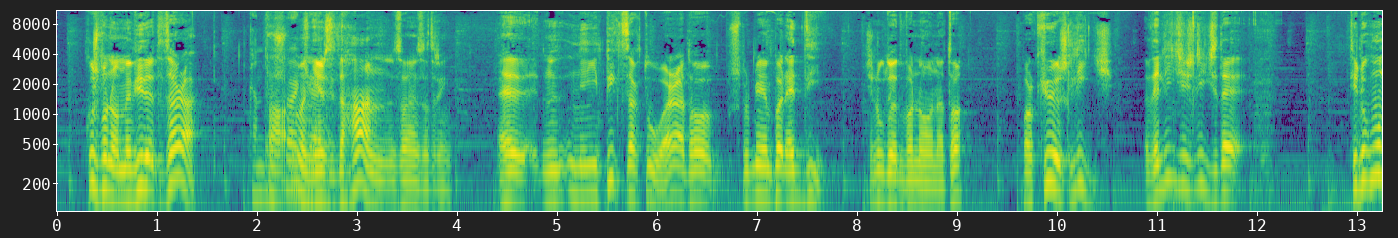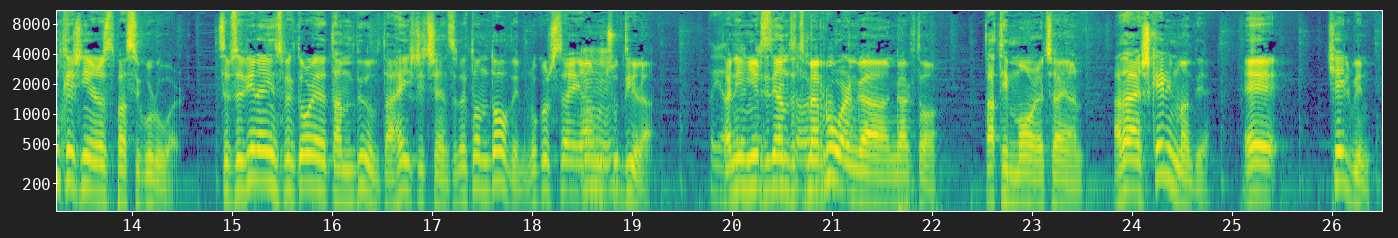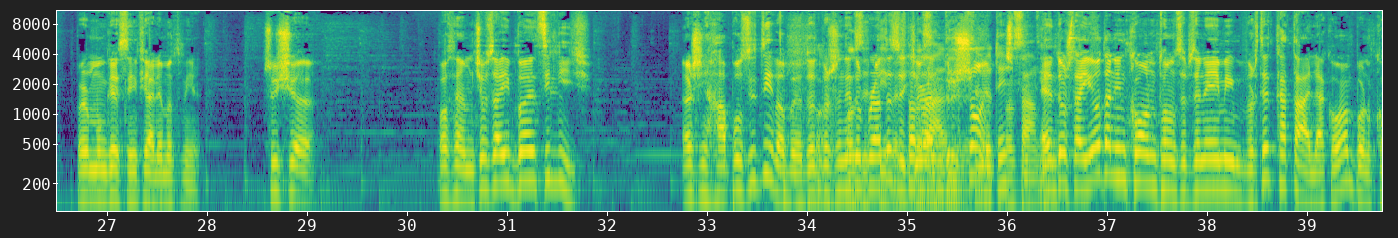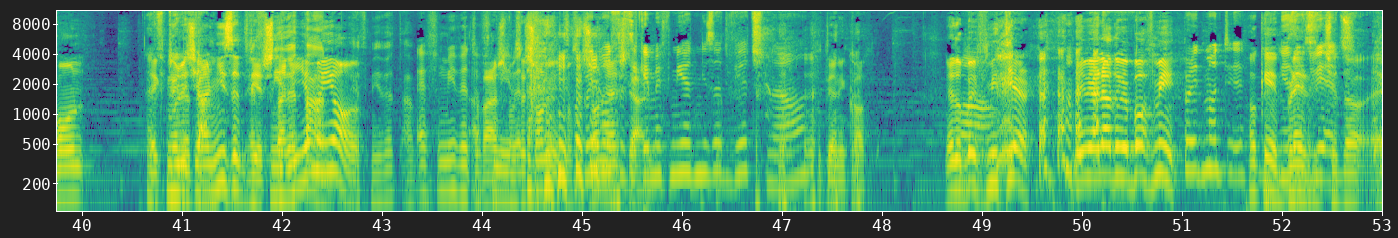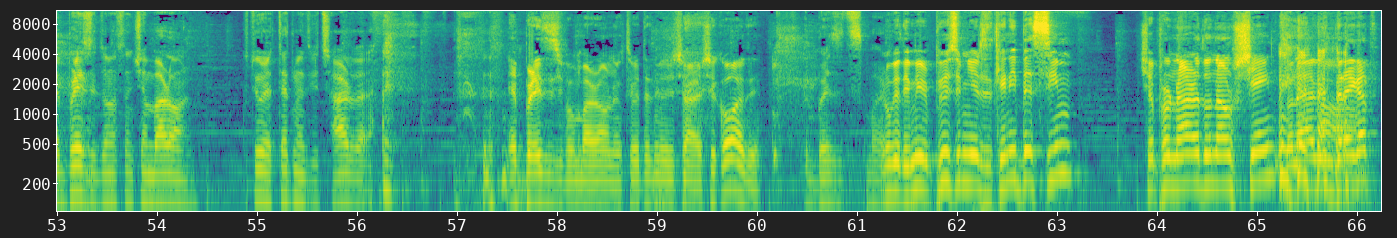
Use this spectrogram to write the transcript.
Kush punon me vite të tëra? Kanë po, ndryshuar. Po, njerëzit të han zonën zotni. E në një pikë të caktuar, ato shpërblimin bën e di, që nuk duhet vonohen ato. Por ky është ligj, dhe ligji është ligj dhe ti nuk mund të kesh njerëz të pasiguruar, sepse vjen ai inspektori dhe ta mbyll, ta heq licencën, dhe këto ndodhin, nuk është se janë mm -hmm. çudira. Po jo, Tani njerëzit janë të tmerruar nga nga këto. Tatimore çfarë janë? Ata e shkelin madje. E qelbin. për mungesë një fjale më të mirë. Kështu që po them, nëse ai bëhet si ligj, është një hap pozitiv apo jo? Do të përshëndetet për atë se gjërat ndryshojnë. E ndoshta jo tani në kohën tonë sepse ne jemi vërtet katal akoma, por në kohën e këtyre që janë 20 vjeç, tani jo më jo. E fëmijëve të fëmijëve. Mos e çoni, mos e çoni. Ne kemi fëmijët 20 vjeç, no. Futjani kot. Ne do bëjmë fëmijë tjerë. Ne jemi hala duke bërë fëmijë. Prit më ti. Okej, brezi që do, e brezi domethënë që mbaron. Këtyre 18 vjeçarëve. e brezit që po mbaron, këtyre 18 vjeçarëve. Shikoj ti. E brezit smart. Nuk e di mirë, pyesim njerëzit, keni besim që pronarët do na ushqejnë, do na japin drekat?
